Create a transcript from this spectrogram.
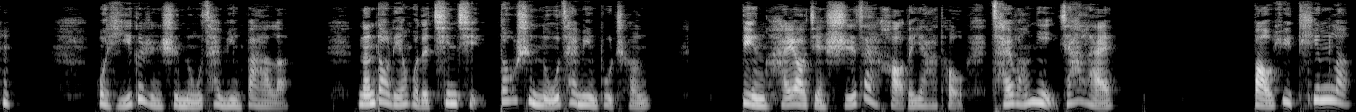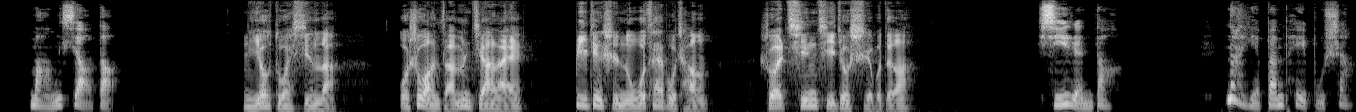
哼，我一个人是奴才命罢了，难道连我的亲戚都是奴才命不成？定还要捡实在好的丫头才往你家来。”宝玉听了，忙笑道：“你又多心了。我说往咱们家来，必定是奴才不成？说亲戚就使不得。”袭人道：“那也般配不上。”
